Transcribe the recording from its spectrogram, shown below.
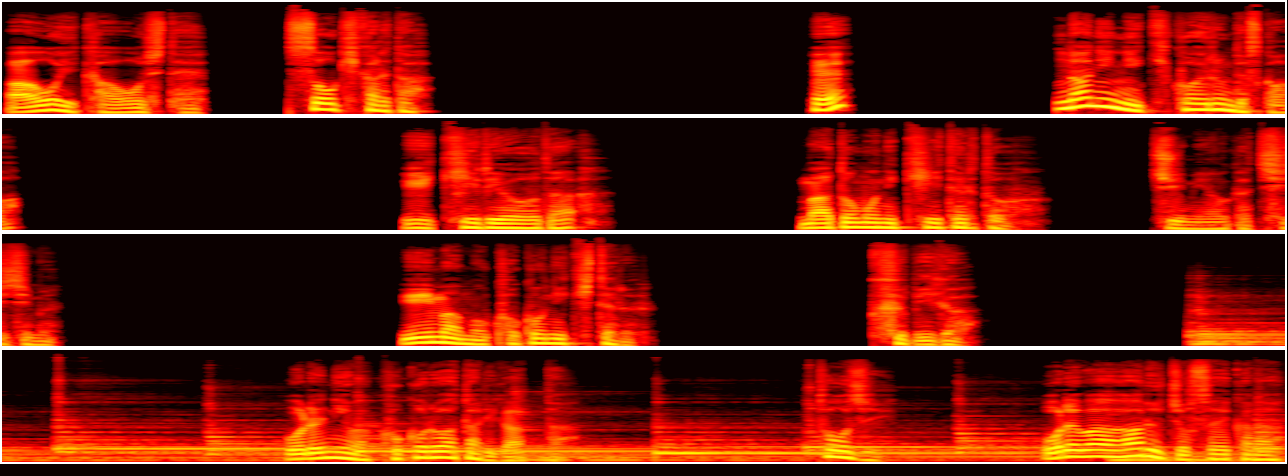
青い顔をして、そう聞かれた。え？何に聞こえるんですか？生き量だ。まともに聞いてると、寿命が縮む。今もここに来てる。首が。俺には心当たりがあった。当時、俺はある女性から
